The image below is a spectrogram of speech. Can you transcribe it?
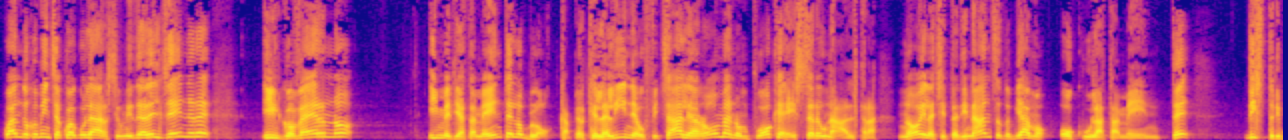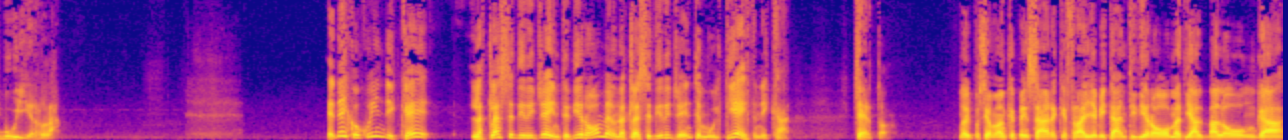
quando comincia a coagularsi un'idea del genere, il governo immediatamente lo blocca, perché la linea ufficiale a Roma non può che essere un'altra. Noi la cittadinanza dobbiamo oculatamente distribuirla. Ed ecco quindi che la classe dirigente di Roma è una classe dirigente multietnica. Certo, noi possiamo anche pensare che fra gli abitanti di Roma, di Alba Longa,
